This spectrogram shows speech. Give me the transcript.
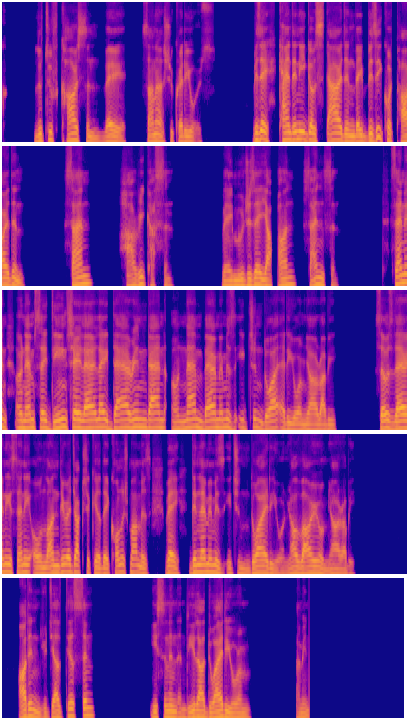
lütuf karsın ve sana şükrediyoruz. Bize kendini gösterdin ve bizi kurtardın. Sen harikasın ve mucize yapan sensin. Senin önemsediğin şeylerle derinden önem vermemiz için dua ediyorum ya Rabbi. Sözlerini seni onlandıracak şekilde konuşmamız ve dinlememiz için dua ediyorum, yalvarıyorum ya Rabbi. Adin yüceltilsin. İyisinin dila dua I mean.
